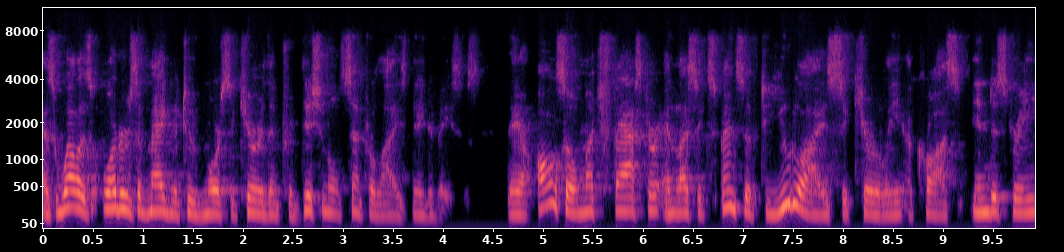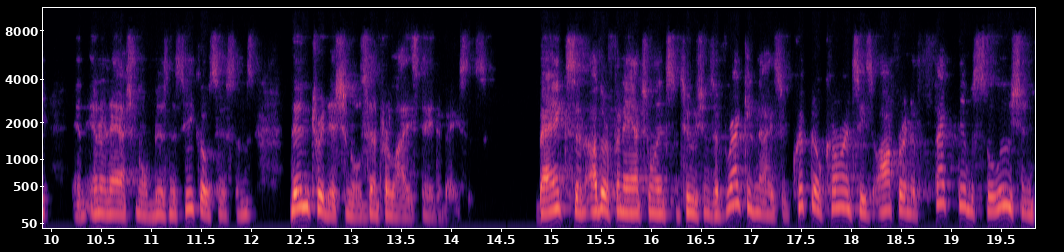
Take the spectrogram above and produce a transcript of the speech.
as well as orders of magnitude more secure than traditional centralized databases. They are also much faster and less expensive to utilize securely across industry and international business ecosystems than traditional centralized databases. Banks and other financial institutions have recognized that cryptocurrencies offer an effective solution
